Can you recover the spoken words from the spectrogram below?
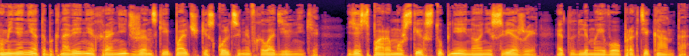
у меня нет обыкновения хранить женские пальчики с кольцами в холодильнике. Есть пара мужских ступней, но они свежие. Это для моего практиканта.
